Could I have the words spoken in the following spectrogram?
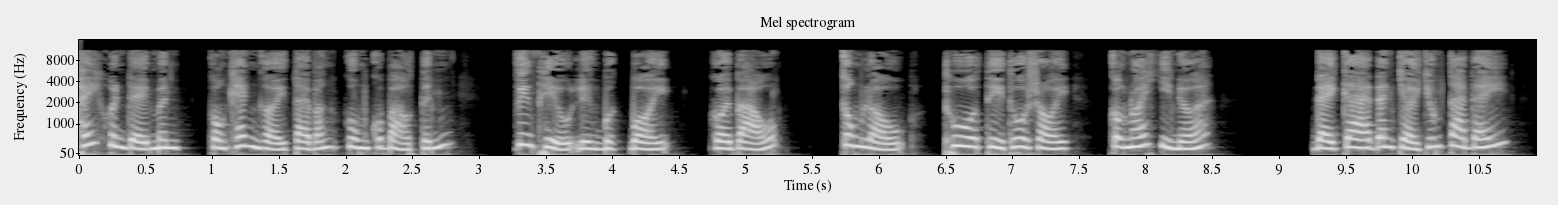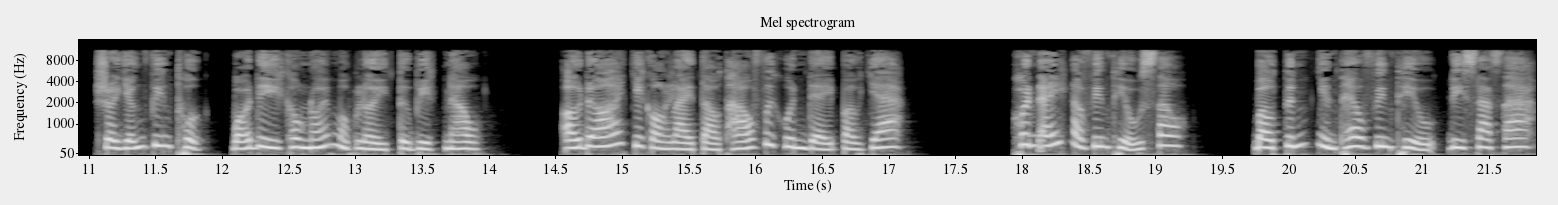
Thấy huynh đệ mình còn khen ngợi tài bắn cung của bào tính. Viên thiệu liền bực bội, gọi bảo, công lộ, thua thì thua rồi, còn nói gì nữa. Đại ca đang chờ chúng ta đấy, rồi dẫn viên thuật bỏ đi không nói một lời từ biệt nào. Ở đó chỉ còn lại Tào Tháo với huynh đệ Bào Gia. Huynh ấy là viên thiệu sao? Bào tính nhìn theo viên thiệu đi xa xa.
